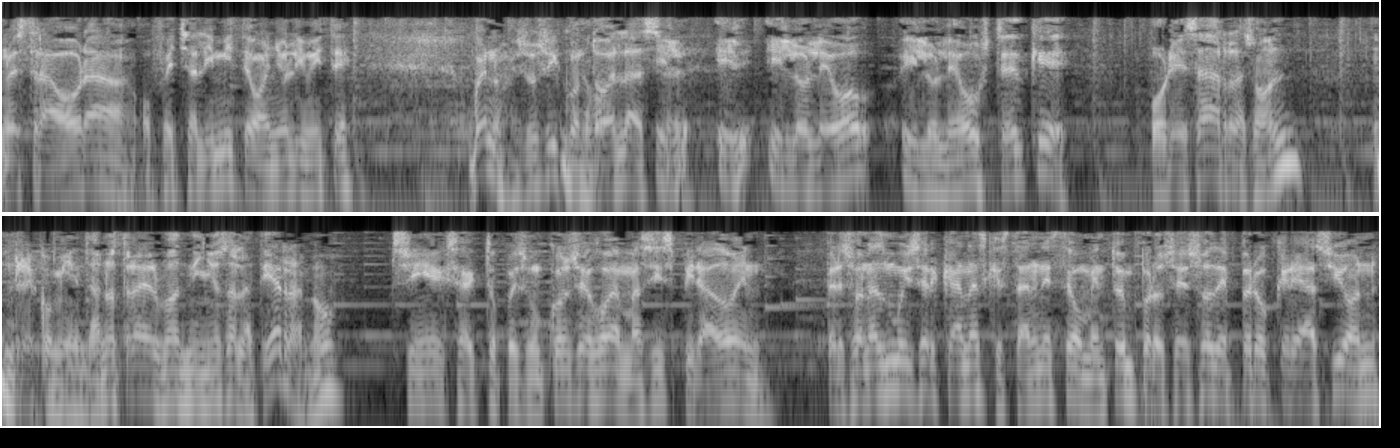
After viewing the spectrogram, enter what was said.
nuestra hora o fecha límite o año límite. Bueno, eso sí, con No, todas las... Y, y- y lo leo y lo leo a usted que por esa razón recomienda no traer más niños a la Tierra, ¿no? Sí, exacto, pues un consejo además inspirado en personas muy cercanas que están en este momento en proceso de procreación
